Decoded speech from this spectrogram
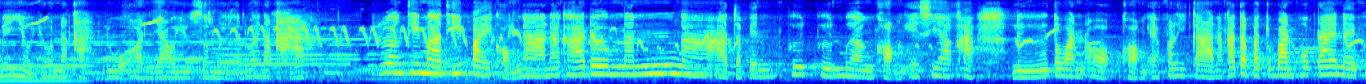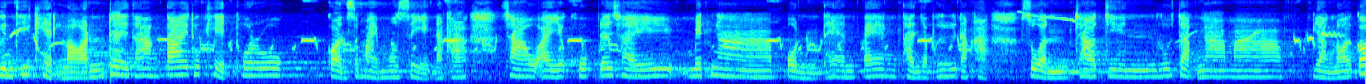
ไม่เหี่ยวย่นนะคะ ดูอ่อนเยาว์อยู่เสมอด้วยนะคะ เรื่องที่มาที่ไปของงานะคะ เดิมนั้นงาอาจจะเป็นพืชพื้นเมืองของเอเชียค่ะ หรือตะวันออกของแอฟริกานะคะ แต่ปัจจุบันพบได้ในพื้นที่เขตร้อนในทางใต้ทุกเขตทั่วโลกก่อนสมัยโมเสสนะคะ ชาวอายคุปได้ใช้เม็ดงาป่นแทนแป้งธัญพืชนะคะ ส่วนชาวจีนรู้จักงามาอย่างน้อยก็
